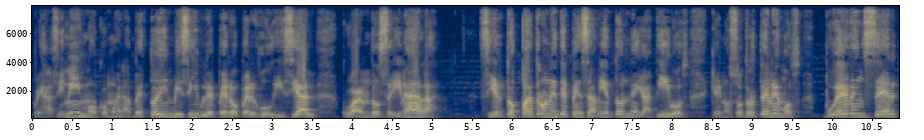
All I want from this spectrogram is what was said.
Pues asimismo, como el asbesto es invisible pero perjudicial cuando se inhala, ciertos patrones de pensamientos negativos que nosotros tenemos pueden ser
